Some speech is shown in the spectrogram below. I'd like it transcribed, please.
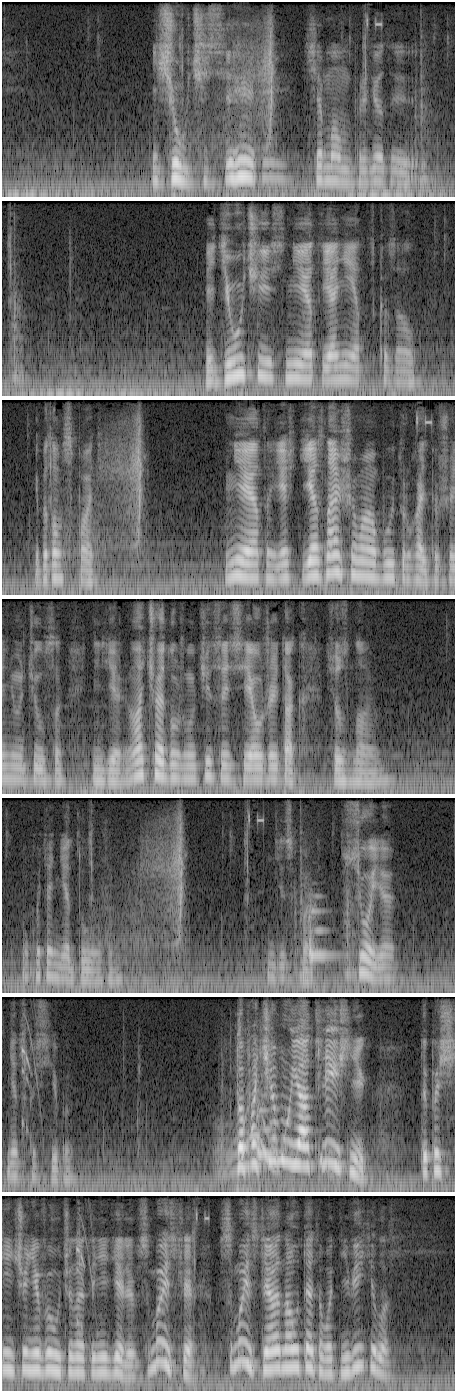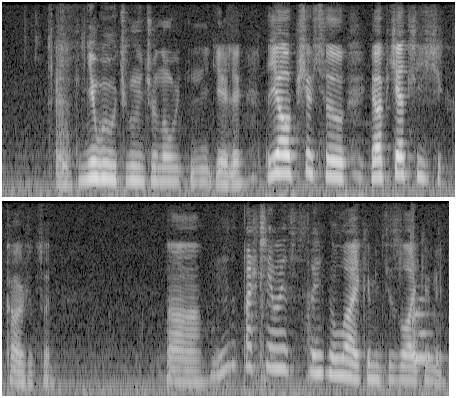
Еще учись. Сейчас мама придет и... Иди учись. Нет, я нет, сказал. И потом спать. Нет, я, я знаю, что мама будет ругать, потому что я не учился неделю. Ну а что я должен учиться, если я уже и так все знаю? Ну хотя нет, должен. Иди спать. Все, я... Нет, спасибо. Да почему я отличник? Ты почти ничего не выучил на этой неделе. В смысле? В смысле? Она вот это вот не видела? Не выучил ничего на неделе. Да я вообще все, я вообще отличник, кажется. А, ну пошли вы со своими лайками, дизлайками.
